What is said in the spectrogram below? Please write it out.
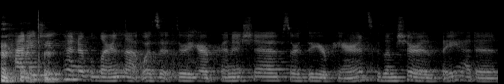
How did you kind of learn that? Was it through your apprenticeships or through your parents? Because I'm sure they had to.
